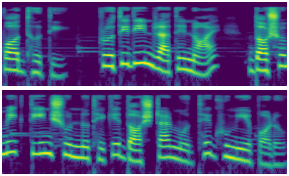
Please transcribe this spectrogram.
পদ্ধতি। প্রতিদিন রাতে নয়, দশমিক তিন শূন্য থেকে দশটার মধ্যে ঘুমিয়ে পড়ো।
